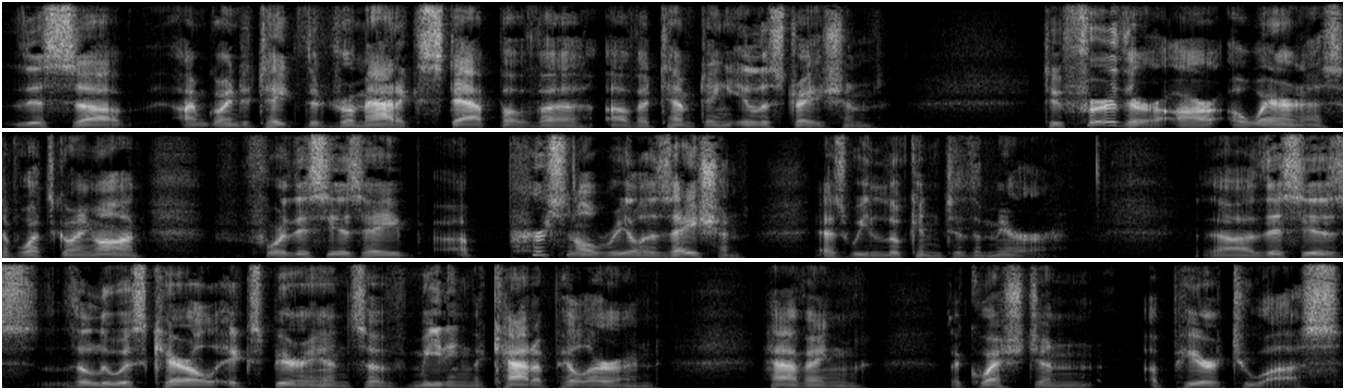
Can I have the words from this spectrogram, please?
this uh, I'm going to take the dramatic step of, uh, of attempting illustration to further our awareness of what's going on, for this is a, a personal realization as we look into the mirror. Uh, this is the Lewis Carroll experience of meeting the caterpillar and having the question appear to us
